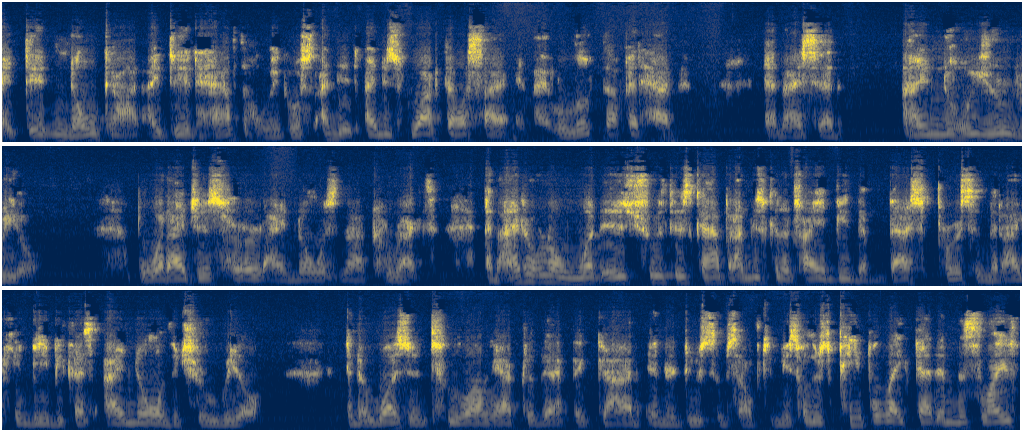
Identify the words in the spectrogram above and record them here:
I didn't know God. I didn't have the Holy Ghost. I did. I just walked outside and I looked up at heaven, and I said, "I know you're real, but what I just heard, I know is not correct. And I don't know what is truth is, God, but I'm just going to try and be the best person that I can be because I know that you're real." And it wasn't too long after that that God introduced himself to me. So there's people like that in this life,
